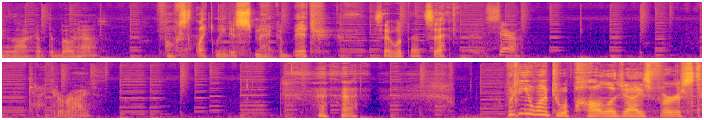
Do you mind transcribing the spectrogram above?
You lock up the boathouse? Most likely to smack a bitch. Is that what that said? Sarah. Can I get a ride? Wouldn't you want to apologize first?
